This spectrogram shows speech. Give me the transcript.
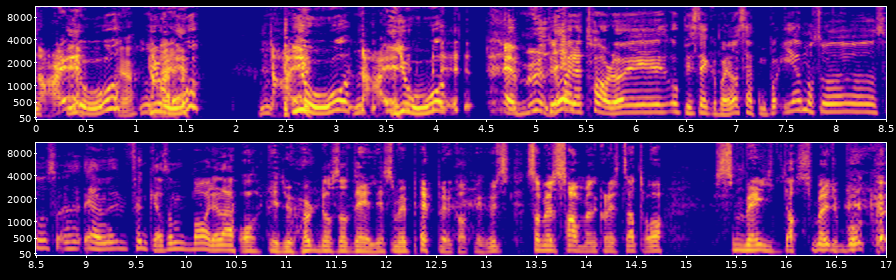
Nei! Jo! Ja. Jo! Nei! Jo! Nei! Jo! Er mulig. Du bare tar det oppi stekepanna og setter den på én, og så, så, så er funker det som bare det. Å, har du hørt noe så deilig som et pepperkakehus som er sammenklistra av smelta smørbukk?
